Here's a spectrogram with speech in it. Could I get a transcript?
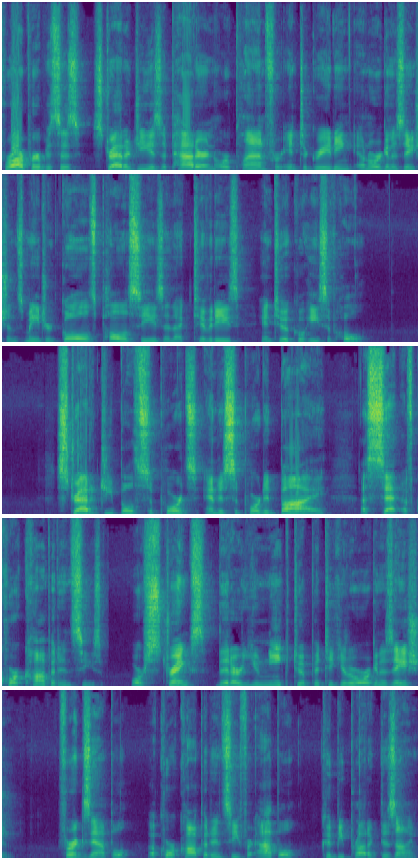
For our purposes, strategy is a pattern or plan for integrating an organization's major goals, policies, and activities into a cohesive whole. Strategy both supports and is supported by a set of core competencies or strengths that are unique to a particular organization. For example, a core competency for Apple could be product design.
